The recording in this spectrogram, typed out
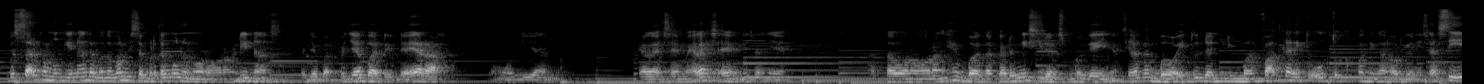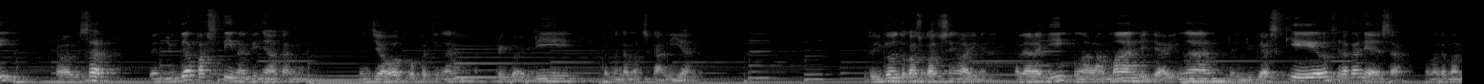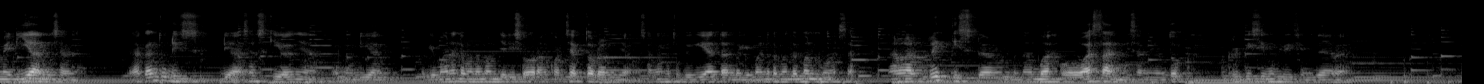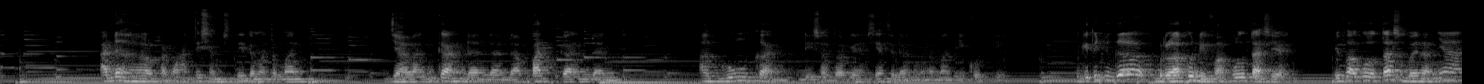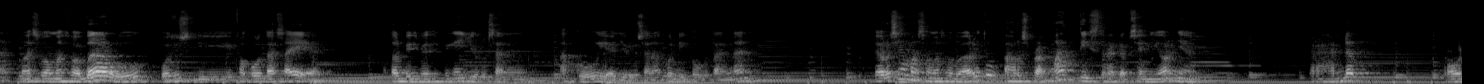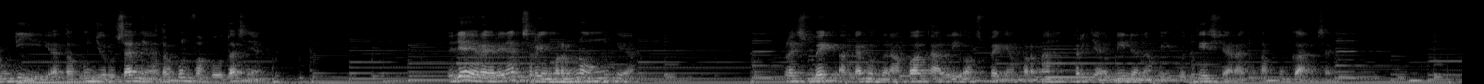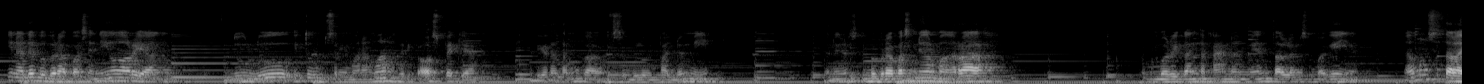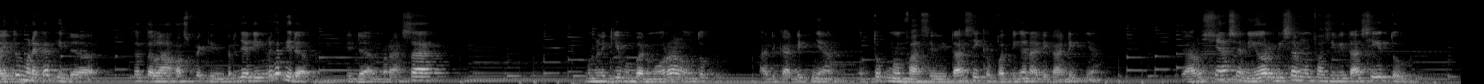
Besar kemungkinan teman-teman bisa bertemu dengan orang-orang dinas pejabat-pejabat di daerah kemudian LSM LSM misalnya. Ya atau orang-orang hebat akademisi dan sebagainya. Silakan bawa itu dan dimanfaatkan itu untuk kepentingan organisasi. Skala besar dan juga pasti nantinya akan menjawab kepentingan pribadi teman-teman sekalian. Itu juga untuk kasus-kasus yang lainnya. Kali lagi pengalaman jaringan dan juga skill. Silakan diasah. Teman-teman media misalnya. Silakan tuh diasah skillnya. Kemudian bagaimana teman-teman menjadi seorang konseptor dalam menjalankan satu kegiatan? Bagaimana teman-teman mengasah nalar kritis dalam menambah wawasan misalnya untuk mengkritisi negara ada hal-hal pragmatis yang mesti teman-teman jalankan dan dan dapatkan dan agungkan di suatu organisasi yang sedang teman-teman ikuti. Begitu juga berlaku di fakultas ya. Di fakultas sebenarnya mahasiswa-mahasiswa baru, khusus di fakultas saya ya, atau lebih spesifiknya jurusan aku ya, jurusan aku di kehutanan, seharusnya mahasiswa-mahasiswa baru itu harus pragmatis terhadap seniornya, terhadap prodi ataupun jurusannya ataupun fakultasnya. Jadi akhir-akhir ini aku sering merenung ya. Flashback akan beberapa kali ospek yang pernah terjadi dan aku ikuti secara tetap muka misalnya. Mungkin ada beberapa senior yang dulu itu sering marah-marah ketika ospek ya. Ketika tatap muka sebelum pandemi. Dan beberapa senior marah memberikan tekanan mental dan sebagainya namun setelah itu mereka tidak setelah ospek ini terjadi mereka tidak tidak merasa memiliki beban moral untuk adik-adiknya untuk memfasilitasi kepentingan adik-adiknya. Seharusnya senior bisa memfasilitasi itu.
